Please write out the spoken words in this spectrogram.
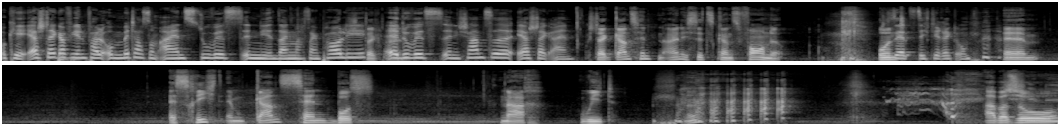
Okay, er steigt auf jeden Fall um mittags um eins. Du willst in die, nach St. Pauli. Steigt Äh, du willst in die Schanze. Er steigt ein. Ich steige ganz hinten ein, ich sitze ganz vorne Du und setzt dich direkt um. ähm, es riecht im ganzen Bus nach Weed. Ne? Aber so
